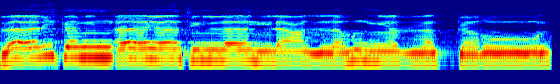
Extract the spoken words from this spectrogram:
ذلك من آيات الله لعلهم يذكرون.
